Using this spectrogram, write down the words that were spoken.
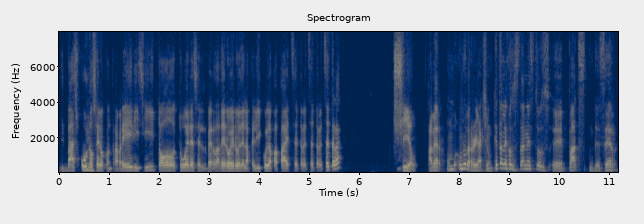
vas 1-0 contra Brady, sí, todo, tú eres el verdadero héroe de la película, papá, etcétera, etcétera, etcétera. Chill. A ver, un, un overreaction. ¿Qué tan lejos están estos eh, Pats de ser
